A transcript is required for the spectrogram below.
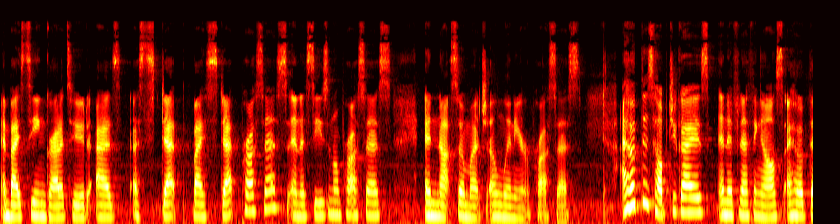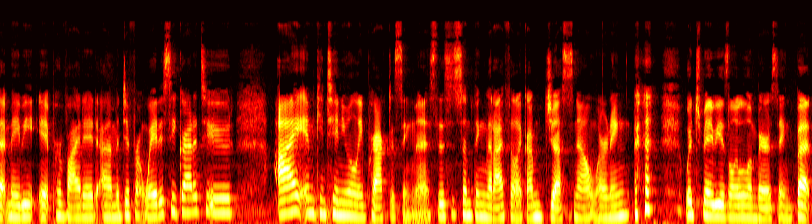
and by seeing gratitude as a step by step process and a seasonal process and not so much a linear process. I hope this helped you guys, and if nothing else, I hope that maybe it provided um, a different way to see gratitude. I am continually practicing this. This is something that I feel like I'm just now learning, which maybe is a little embarrassing, but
